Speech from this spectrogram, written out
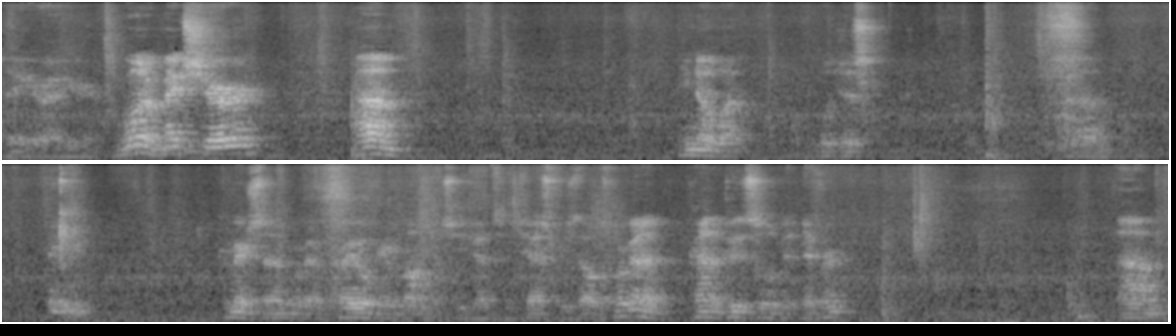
Stay here right here. We want to make sure, um, you know what? We'll just, um, come here, son. We're going to pray over your mom. She got some test results. We're going to kind of do this a little bit different. Um,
